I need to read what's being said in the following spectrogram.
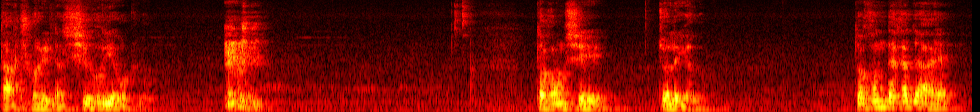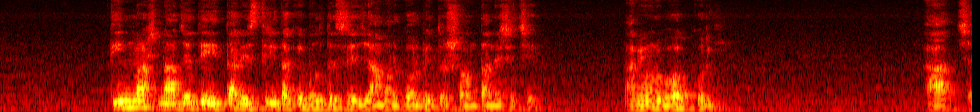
তার শরীরটা শিহরিয়া উঠল। তখন সে চলে গেল। তখন দেখা যায় তিন মাস না যেতেই তার স্ত্রী তাকে বলতেছে যে, আমার গর্বে তো সন্তান এসেছে। আমি অনুভব করি। আচ্ছা।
